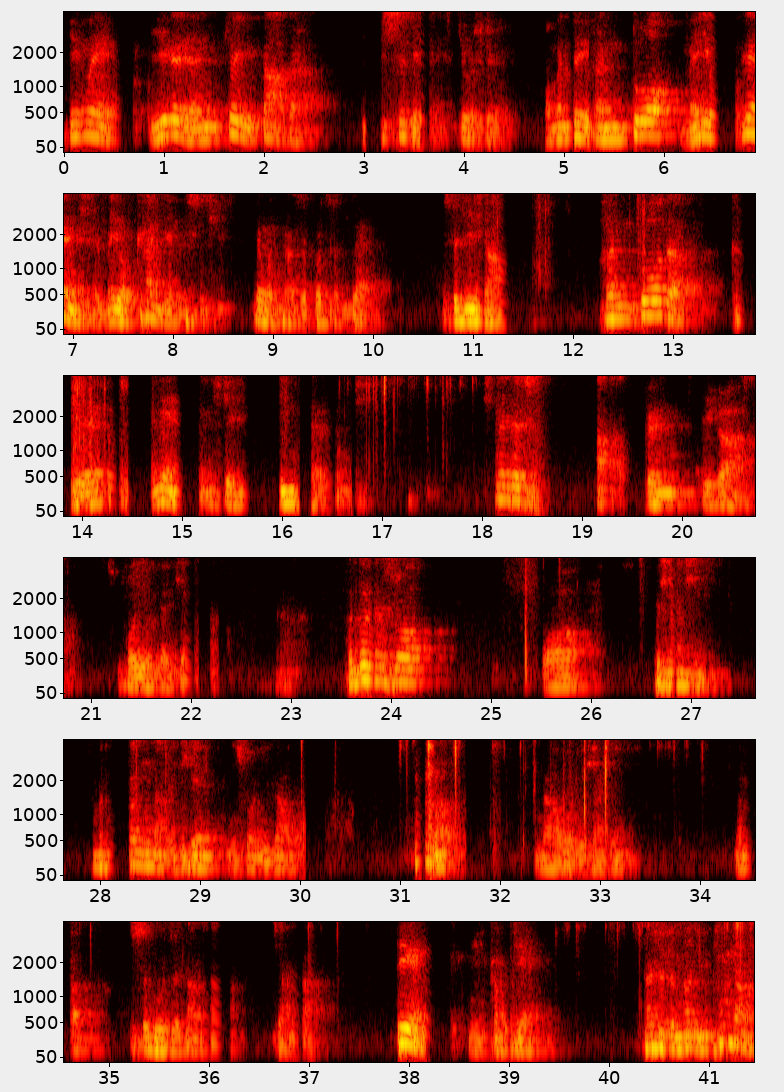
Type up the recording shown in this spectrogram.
因为一个人最大的失点就是我们对很多没有认识、没有看见的事情，认为它是不存在的。实际上，很多的科学都是验一些精彩的东西。现在，跟一个朋友在讲啊，很多人说我。不相信，么当你哪一天你说你让我，那我就相信。那么师傅就当场讲了，电你看不见，但是等到你碰上了，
